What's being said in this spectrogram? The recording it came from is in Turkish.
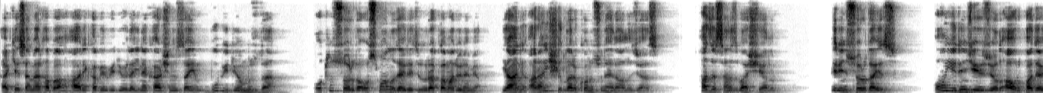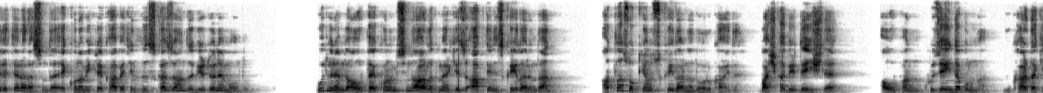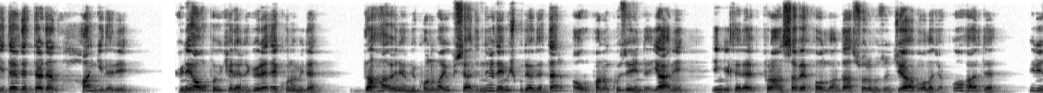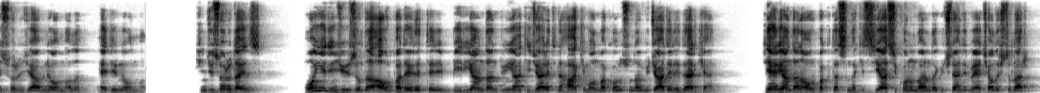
Herkese merhaba. Harika bir video ile yine karşınızdayım. Bu videomuzda 30 soruda Osmanlı Devleti duraklama dönemi yani arayış yılları konusunu ele alacağız. Hazırsanız başlayalım. Birinci sorudayız. 17. yüzyıl Avrupa devletleri arasında ekonomik rekabetin hız kazandığı bir dönem oldu. Bu dönemde Avrupa ekonomisinin ağırlık merkezi Akdeniz kıyılarından Atlas Okyanusu kıyılarına doğru kaydı. Başka bir deyişle Avrupa'nın kuzeyinde bulunan yukarıdaki devletlerden hangileri Güney Avrupa ülkelerine göre ekonomide daha önemli konuma yükseldi? Neredeymiş bu devletler? Avrupa'nın kuzeyinde yani İngiltere, Fransa ve Hollanda sorumuzun cevabı olacak. O halde birinci sorunun cevabı ne olmalı? Edirne olmalı. İkinci sorudayız. 17. yüzyılda Avrupa devletleri bir yandan dünya ticaretine hakim olma konusunda mücadele ederken diğer yandan Avrupa kıtasındaki siyasi konumlarını da güçlendirmeye çalıştılar.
